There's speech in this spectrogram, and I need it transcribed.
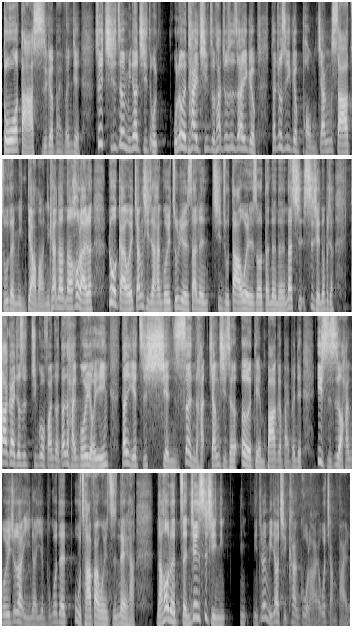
多达十个百分点。所以其实这个民调，其实我。我认为太清楚，他就是在一个，他就是一个捧江杀猪的民调嘛。你看那那后来呢？若改为江启臣、韩国瑜、朱立伦三人竞逐大位的时候，等等等，那事事前都不讲，大概就是经过反转。但是韩国瑜有赢，但是也只险胜韩江启臣二点八个百分点。意思是哦，韩国瑜就算赢了，也不过在误差范围之内哈。然后呢，整件事情你你你这边民调其实看过来，我讲白了，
